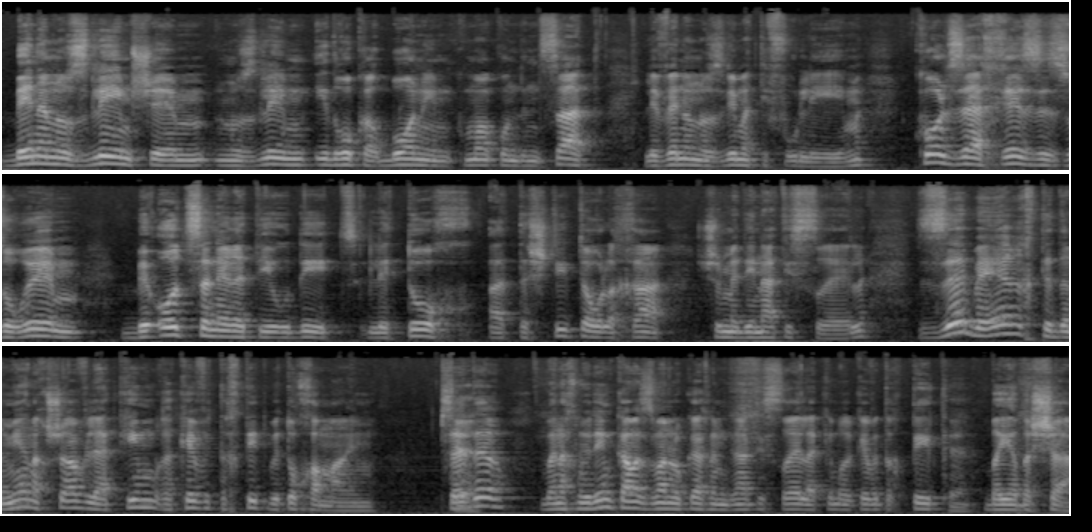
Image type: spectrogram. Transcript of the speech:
בין הנוזלים שהם נוזלים הידרוקרבונים כמו הקונדנסט לבין הנוזלים התפעוליים. כל זה אחרי זה זורם בעוד צנרת ייעודית לתוך התשתית ההולכה של מדינת ישראל. זה בערך, תדמיין עכשיו להקים רכבת תחתית בתוך המים. בסדר? כן. ואנחנו יודעים כמה זמן לוקח למדינת ישראל להקים רכבת תחתית כן. ביבשה.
